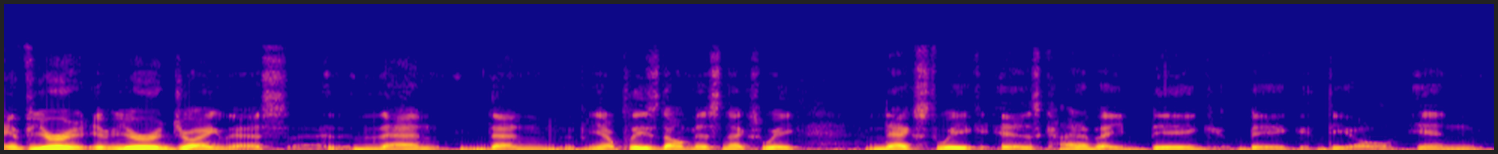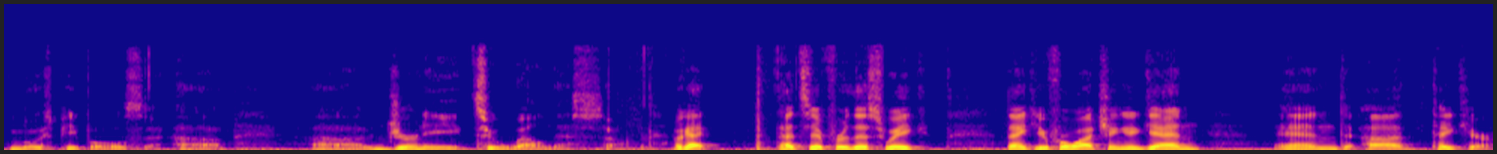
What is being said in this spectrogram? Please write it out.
If you're if you're enjoying this, then then you know please don't miss next week. Next week is kind of a big big deal in most people's uh, uh, journey to wellness. So okay, that's it for this week. Thank you for watching again, and uh, take care.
